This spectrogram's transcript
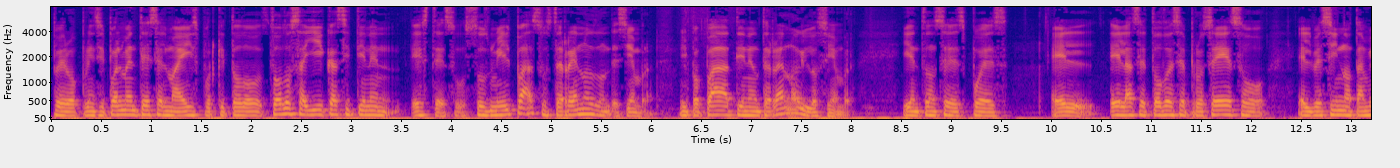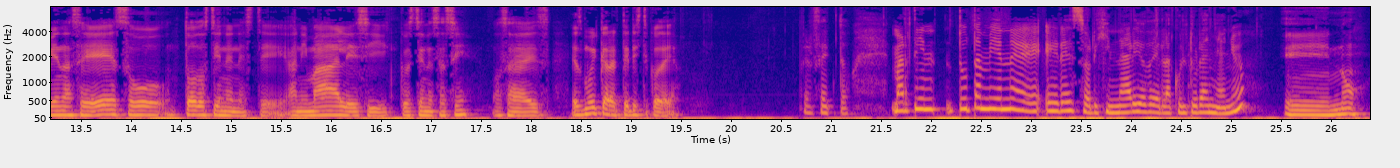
Pero principalmente es el maíz porque todos todos allí casi tienen este sus, sus milpas, sus terrenos donde siembran. Mi papá tiene un terreno y lo siembra. Y entonces pues él él hace todo ese proceso, el vecino también hace eso, todos tienen este animales y cuestiones así. O sea, es es muy característico de ella. Perfecto. Martín, ¿tú también eh, eres originario de la cultura ñaño? Eh, no,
